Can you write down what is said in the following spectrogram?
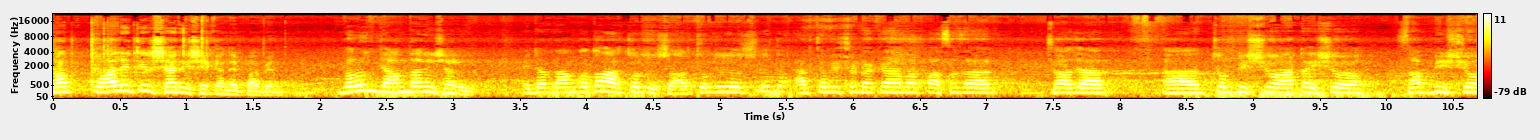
সব কোয়ালিটির শাড়ি সেখানে পাবেন। ধরুন জামদানি শাড়ি, এটার দাম কত? আটচল্লিশশো। আটচল্লিশশো আটচল্লিশশো টাকা বা পাঁচ হাজার, ছ হাজার চব্বিশশো, আঠাইশশো, ছাব্বিশশো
